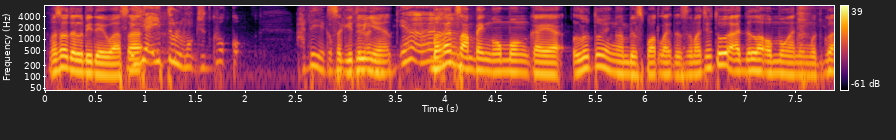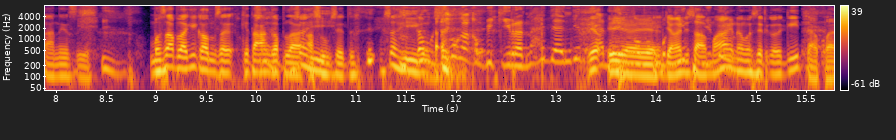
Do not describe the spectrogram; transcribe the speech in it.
Masa udah lebih dewasa. Iya itu loh maksud gua kok ada ya segitunya. gitu. Ya. Bahkan sampai ngomong kayak lu tuh yang ngambil spotlight dan semacam itu adalah omongan yang menurut gua aneh sih. Masa apalagi kalau misalnya kita anggaplah masa hi- asumsi itu. Masa hi- Enggak maksud gua gak kepikiran aja anjir Ya, ada iya, yang iya. ngomong Jangan begitu disamain gitu. sama circle kita, Pak.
